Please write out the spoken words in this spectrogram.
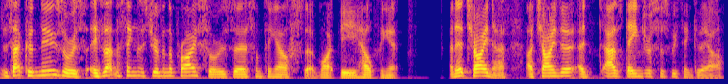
Is that good news, or is is that the thing that's driven the price, or is there something else that might be helping it? And are China, are China as dangerous as we think they are?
